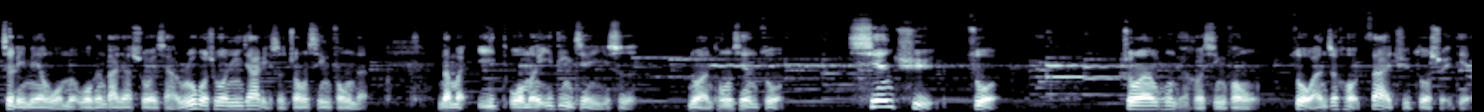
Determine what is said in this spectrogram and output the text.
这里面我们我跟大家说一下，如果说您家里是装新风的，那么一我们一定建议是暖通先做，先去做中央空调和新风，做完之后再去做水电。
